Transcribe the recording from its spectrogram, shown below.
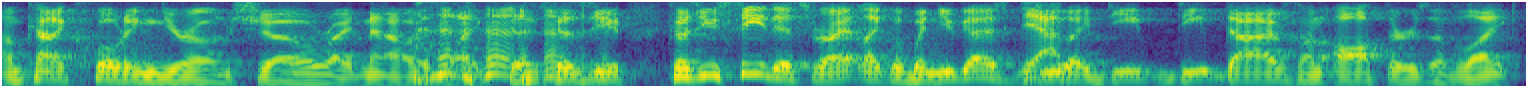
I'm kind of quoting your own show right now is like because you because you see this right like when you guys yeah. do like deep deep dives on authors of like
